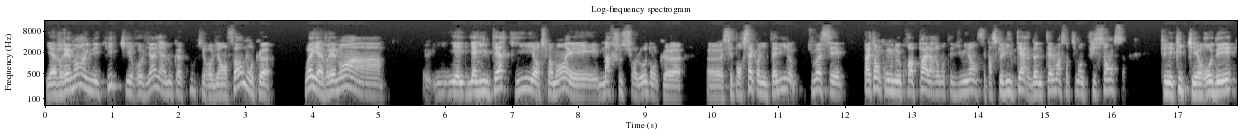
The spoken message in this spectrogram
il y a vraiment une équipe qui revient. Il y a un Lukaku qui revient en forme. Donc, euh, ouais, il y a vraiment un. Il y a l'Inter qui, en ce moment, est, marche sur l'eau. Donc, c'est pour ça qu'en Italie, tu vois, c'est pas tant qu'on ne croit pas à la remontée du Milan, c'est parce que l'Inter donne tellement un sentiment de puissance c'est une équipe qui est rodée.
